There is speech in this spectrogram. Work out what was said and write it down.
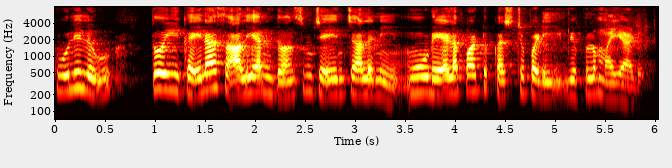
కూలీలతో ఈ కైలాస ఆలయాన్ని ధ్వంసం చేయించాలని మూడేళ్ళ పాటు కష్టపడి విఫలమయ్యాడు.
